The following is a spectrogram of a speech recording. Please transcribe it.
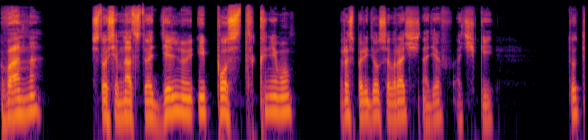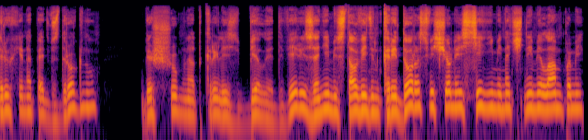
Ванна, 117-ю отдельную и пост к нему, распорядился врач, надев очки. Тут Рюхин опять вздрогнул. Бесшумно открылись белые двери, за ними стал виден коридор, освещенный синими ночными лампами.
